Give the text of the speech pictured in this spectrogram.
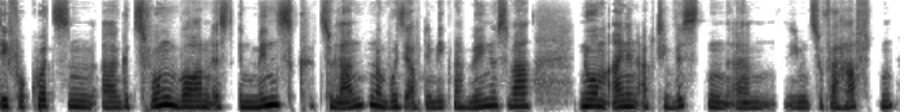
die vor kurzem äh, gezwungen worden ist, in Minsk zu landen, obwohl sie auf dem Weg nach Vilnius war, nur um einen Aktivisten ähm, eben zu verhaften.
